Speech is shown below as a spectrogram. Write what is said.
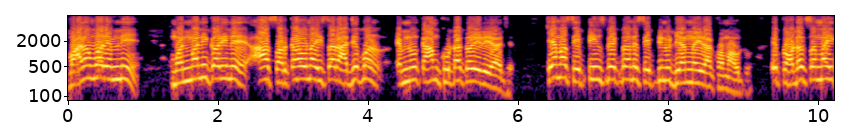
વારંવાર એમની મનમાની કરીને આ સરકારોના હિસાબે આજે પણ એમનું કામ ખોટા કરી રહ્યા છે. કેમ આ સેફટી ઇન્સ્પેક્ટર અને સેફટીનું ધ્યાન નહીં રાખવામાં આવતું? એ પ્રોડક્શનમાં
